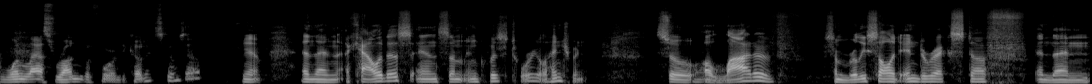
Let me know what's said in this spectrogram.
one last run before the Codex goes out. Yeah, and then a Callidus and some Inquisitorial henchmen. So a lot of some really solid indirect stuff, and then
